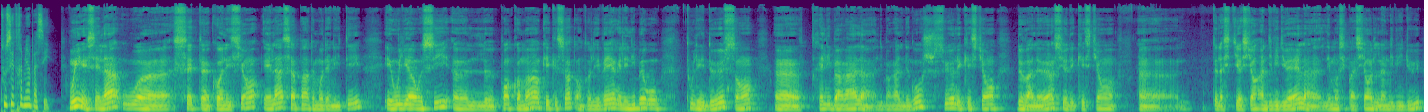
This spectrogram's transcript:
tout s'est très bien passé. Oui, et c'est là où euh, cette coalition là sa part de modernité et où il y a aussi euh, le point commun en quelque sorte entre les Verts et les libéraux. Tous les deux sont euh, très libérales, libérales de gauche sur les questions de valeur, sur les questions de la situation individuelle, l'émancipation de l'individu.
